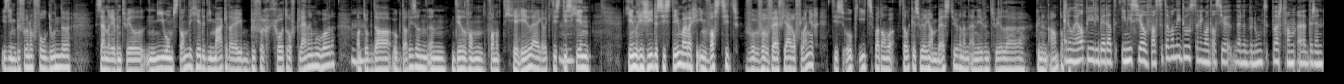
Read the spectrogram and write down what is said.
Is die buffer nog voldoende? Zijn er eventueel nieuwe omstandigheden die maken dat je buffer groter of kleiner moet worden? Mhm. Want ook dat, ook dat is een, een deel van, van het geheel eigenlijk. Het is, het is mhm. geen geen rigide systeem waar dat je in vastzit voor, voor vijf jaar of langer. Het is ook iets wat dan we telkens weer gaan bijsturen en, en eventueel uh, kunnen aanpassen. En hoe helpen jullie bij dat initieel vastzetten van die doelstelling? Want als je daarnet benoemd wordt van uh, er zijn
